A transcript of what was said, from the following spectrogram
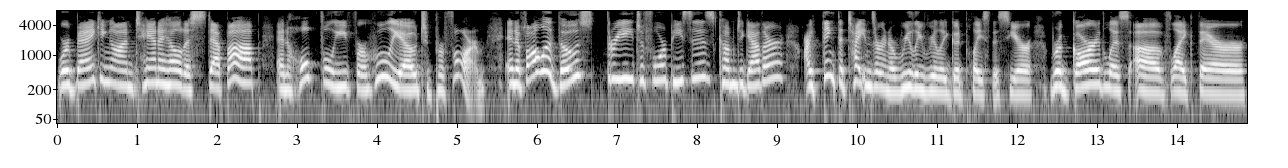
We're banking on Tannehill to step up and hopefully for Julio to perform. And if all of those three to four pieces come together, I think the Titans are in a really, really good place this year, regardless of like their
